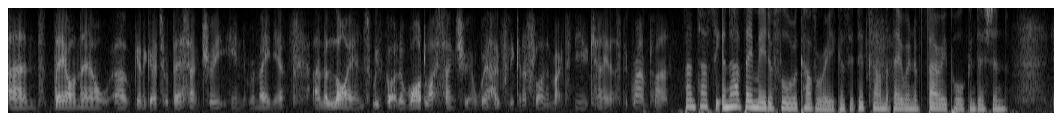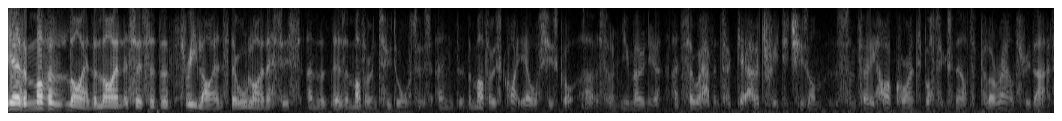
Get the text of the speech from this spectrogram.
and they are now uh, going to go to a bear sanctuary in Romania. And the lions, we've got at a wildlife sanctuary, and we're hopefully going to fly them back to the UK. That's the grand plan. Fantastic. And have they made a full recovery? Because it did sound that they were in a very poor condition. Yeah, the mother lion, the lion. So, so the three lions, they're all lionesses, and the, there's a mother and two daughters. And the mother is quite ill; she's got uh, sort of pneumonia, and so we're having to get her treated. She's on some fairly hardcore antibiotics now to pull her around through that.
